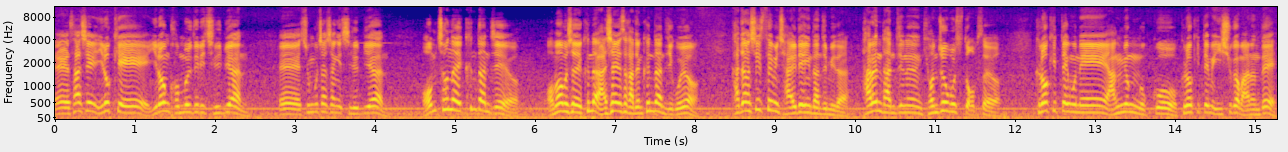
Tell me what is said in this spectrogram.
예, 사실 이렇게 이런 건물들이 질비한 예, 중고차장이 질비한 엄청나게 큰 단지예요. 어마무시하게 큰 단- 아시아에서 가장 큰 단지고요. 가장 시스템이 잘 되어 있는 단지입니다. 다른 단지는 견줘볼 수도 없어요. 그렇기 때문에 악명 높고 그렇기 때문에 이슈가 많은데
